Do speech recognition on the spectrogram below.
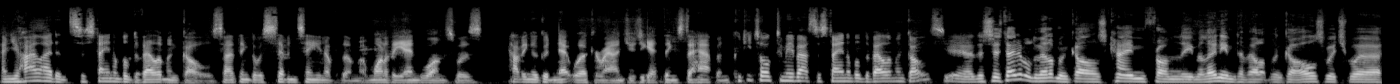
And you highlighted sustainable development goals. I think there was 17 of them. And one of the end ones was having a good network around you to get things to happen. Could you talk to me about sustainable development goals? Yeah, the sustainable development goals came from the Millennium Development Goals, which were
